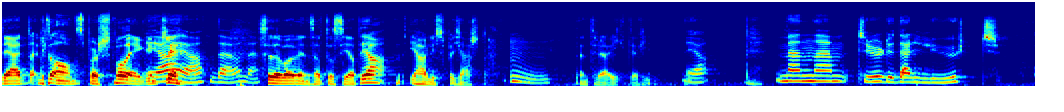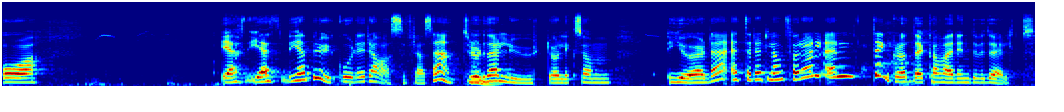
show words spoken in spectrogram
det er et litt annet spørsmål, egentlig. ja, ja, det er jo det. Så det er bare å venne seg til å si at ja, jeg har lyst på kjæreste. Den tror jeg er viktig og fin. Ja. Men um, tror du det er lurt å jeg, jeg, jeg bruker ordet rase fra seg. Tror du det er lurt å liksom gjøre det etter et langt forhold, eller tenker du at det kan være individuelt?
